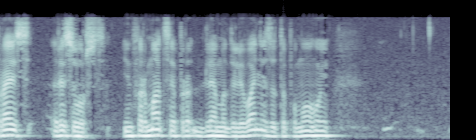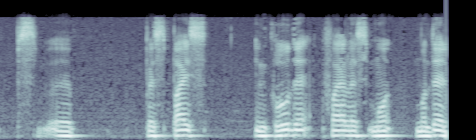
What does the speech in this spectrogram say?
Price Resource – інформація для моделювання за допомогою е, PSPICE include files mo- model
